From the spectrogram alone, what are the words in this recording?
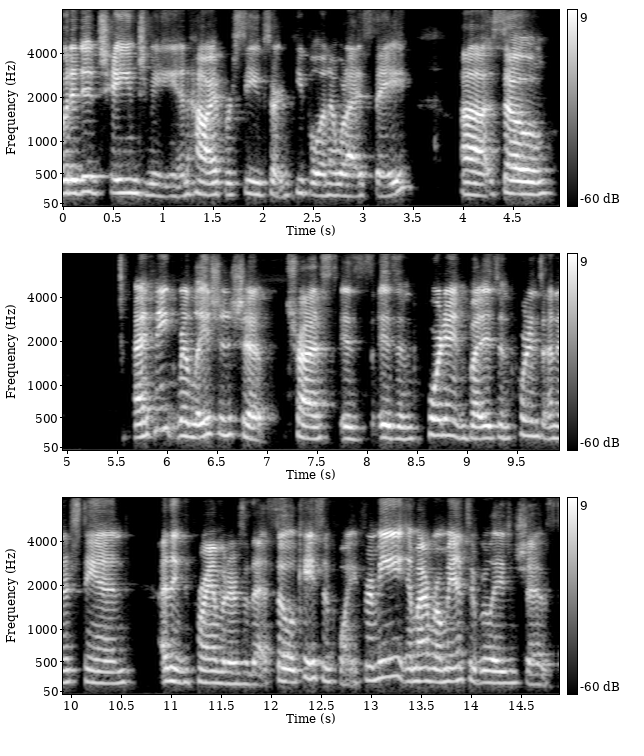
but it did change me and how I perceive certain people and what I say. Uh, so I think relationship trust is is important, but it's important to understand. I think the parameters of that. So, case in point, for me in my romantic relationships,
